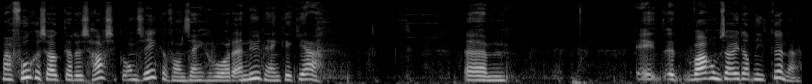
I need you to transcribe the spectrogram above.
Maar vroeger zou ik daar dus hartstikke onzeker van zijn geworden. En nu denk ik, ja, ik, waarom zou je dat niet kunnen?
